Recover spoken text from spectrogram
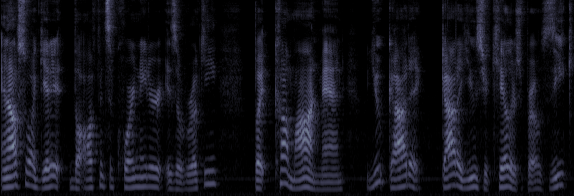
And also, I get it, the offensive coordinator is a rookie, but come on, man. You gotta gotta use your killers, bro. Zeke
